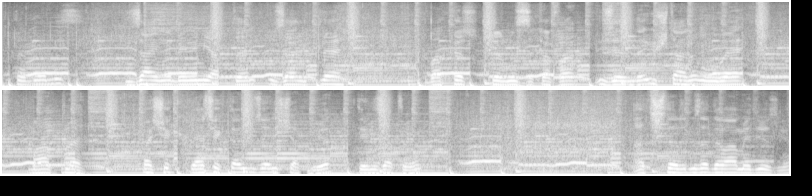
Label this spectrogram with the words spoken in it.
yaptırdığımız dizaynı benim yaptığım özellikle bakır kırmızı kafa üzerinde 3 tane UV bantlı kaşık gerçekten güzel iş yapıyor deniz atının. Atışlarımıza devam ediyoruz ya.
